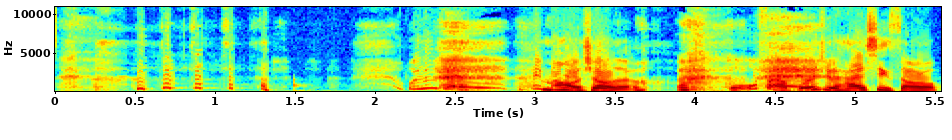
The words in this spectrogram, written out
我就觉得哎，蛮好笑的，我我反而不会觉得他是性骚扰，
